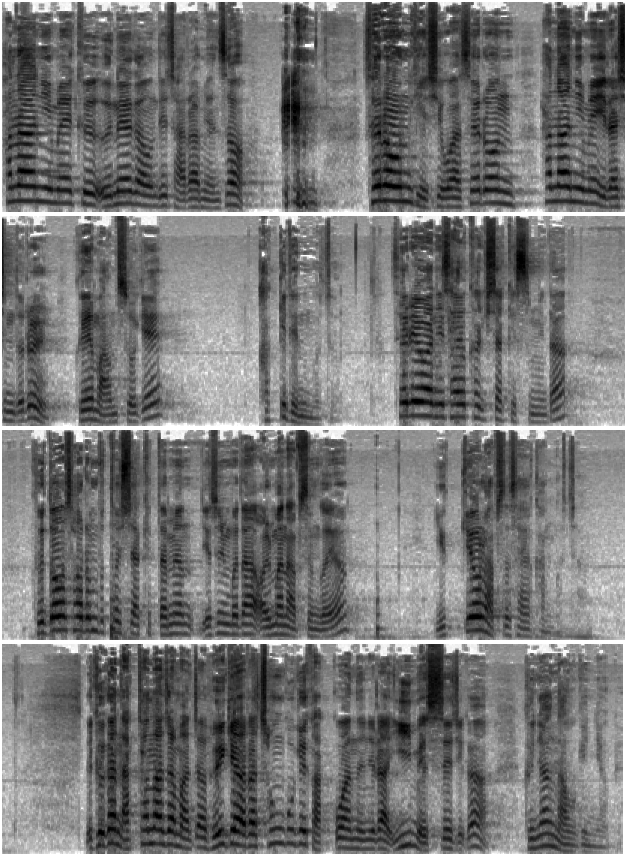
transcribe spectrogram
하나님의 그 은혜 가운데 자라면서 새로운 계시와 새로운 하나님의 일하심들을 그의 마음속에 갖게 되는 거죠. 세례요한이 사역하기 시작했습니다. 그도 서른부터 시작했다면 예수님보다 얼마나 앞선 거예요? 6개월 앞서 사역한 거죠. 그가 나타나자마자 회개하라 천국에 갖고 왔느니라 이 메시지가 그냥 나오겠냐고요.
